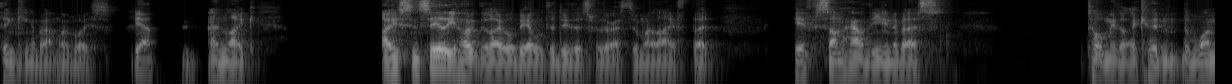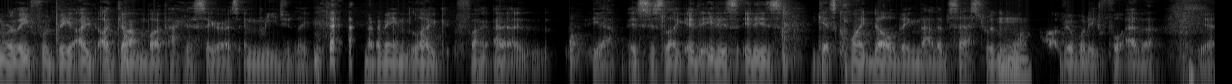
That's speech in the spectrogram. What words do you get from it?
thinking about my voice. Yeah. And like, I sincerely hope that I will be able to do this for the rest of my life. But if somehow the universe told me that I couldn't, the one relief would be I, would go out and buy a packet of cigarettes immediately. you know I mean? Like, fuck, uh, yeah, it's just like it, it is. It is. It gets quite dull being that obsessed with mm. one part of your body forever. Yeah,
